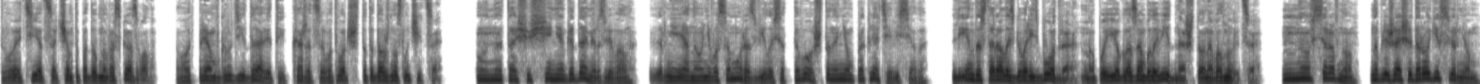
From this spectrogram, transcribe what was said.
«Твой отец о чем-то подобном рассказывал. Вот прям в груди давит, и кажется, вот-вот что-то должно случиться». «Он это ощущение годами развивал. Вернее, оно у него само развилось от того, что на нем проклятие висело». Линда старалась говорить бодро, но по ее глазам было видно, что она волнуется. «Но все равно, на ближайшей дороге свернем.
